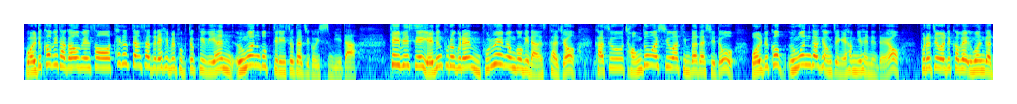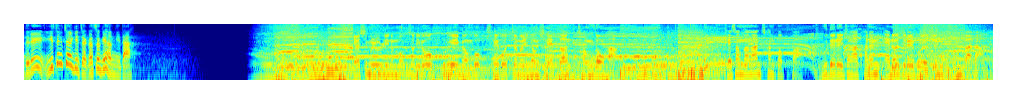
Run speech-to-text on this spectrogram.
월드컵이 다가오면서 태극 전사들의 힘을 북돋기 위한 응원곡들이 쏟아지고 있습니다. KBS의 예능 프로그램 불후의 명곡이 나은 스타죠. 가수 정동화 씨와 김바다 씨도 월드컵 응원가 경쟁에 합류했는데요. 브라질 월드컵의 응원가들을 이승철 기자가 소개합니다. 여심을 울리는 목소리로 구루의 명곡 최고점을 형신했던 정동화. 개성 강한 창법과 무대를 장악하는 에너지를 보여준 김바다.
